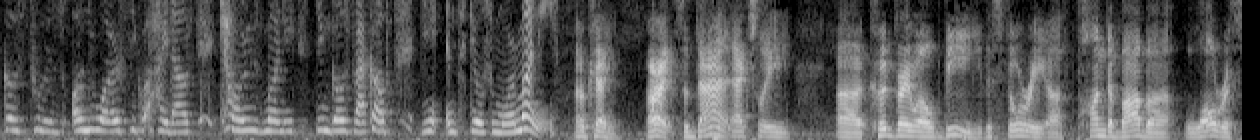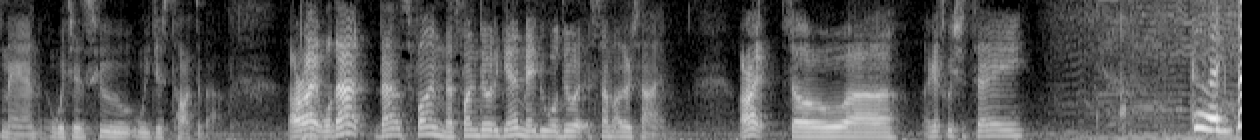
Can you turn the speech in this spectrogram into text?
Goes to his underwater secret hideout. Count his money. Then goes back up and steals some more money. Okay. All right. So that actually uh, could very well be the story of Ponda Baba Walrus Man, which is who we just talked about. All right. Well, that that was fun. That's fun to do it again. Maybe we'll do it some other time. All right. So uh, I guess we should say Goodbye.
